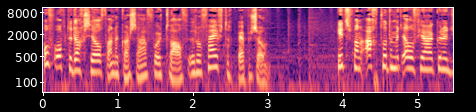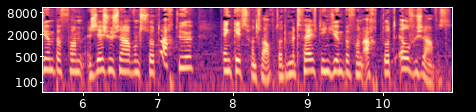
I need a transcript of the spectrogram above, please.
of op de dag zelf aan de kassa voor 12,50 euro per persoon. Kids van 8 tot en met 11 jaar kunnen jumpen van 6 uur s avonds tot 8 uur. En kids van 12 tot en met 15 jumpen van 8 tot 11 uur s avonds.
